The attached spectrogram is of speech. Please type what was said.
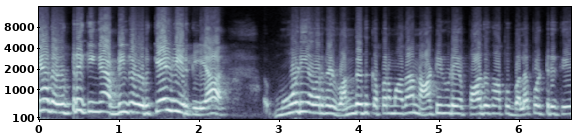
ஏன் அதை விட்டுருக்கீங்க அப்படின்ற ஒரு கேள்வி இருக்கு இல்லையா? மோடி அவர்கள் வந்ததுக்கு அப்புறமா தான் நாட்டினுடைய பாதுகாப்பு பலப்பட்டிருக்கு.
